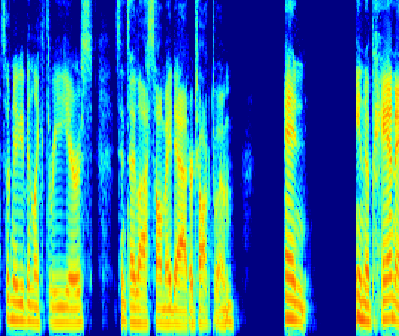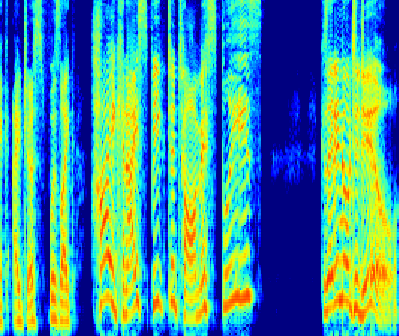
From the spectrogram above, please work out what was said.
So it maybe been like three years since I last saw my dad or talked to him. And in a panic, I just was like, Hi, can I speak to Thomas, please? Because I didn't know what to do.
